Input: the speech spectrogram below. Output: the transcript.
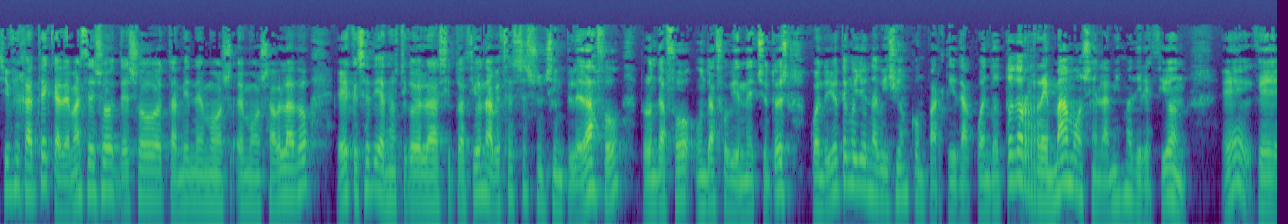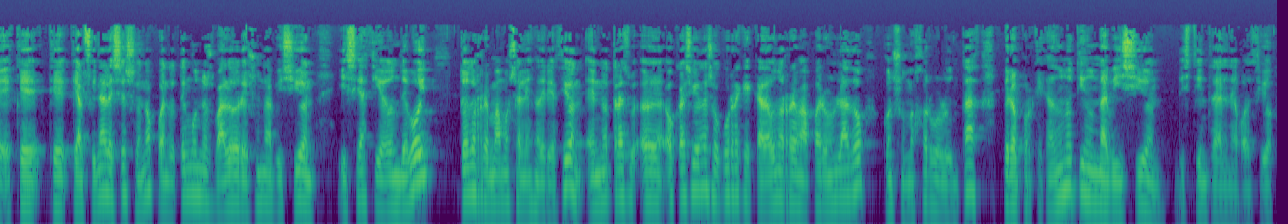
Sí, fíjate que además de eso, de eso también hemos, hemos hablado, eh, que ese diagnóstico de la situación a veces es un simple DAFO, pero un DAFO, un DAFO bien hecho. Entonces, cuando yo tengo ya una visión compartida, cuando todos remamos en la misma dirección, eh, que, que, que, que, al final es eso, ¿no? Cuando tengo unos valores, una visión y sé hacia dónde voy, todos remamos en la misma dirección. En otras eh, ocasiones ocurre que cada uno rema para un lado con su mejor voluntad, pero porque cada uno tiene una visión distinta del negocio.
